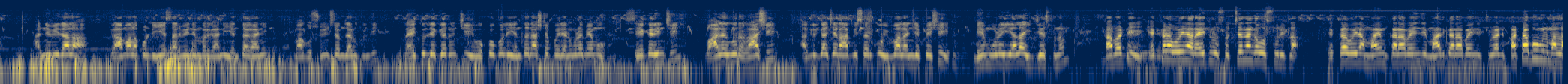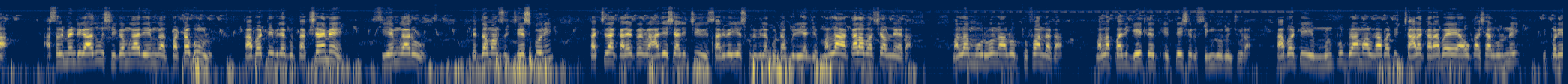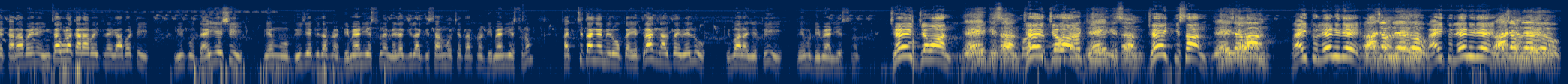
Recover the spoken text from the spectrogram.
అన్ని విధాల గ్రామాల పొంటి ఏ సర్వే నెంబర్ కానీ ఎంత కానీ మాకు సూచించడం జరుగుతుంది. రైతుల దగ్గర నుంచి ఒక్కొక్కరు ఎంత నష్టపోయారని కూడా మేము సేకరించి వాళ్ళకు కూడా రాసి అగ్రికల్చర్ ఆఫీసర్కు ఇవ్వాలని చెప్పేసి మేము కూడా ఇవాళ ఇది చేస్తున్నాం. కాబట్టి ఎక్కడ పోయినా రైతులు స్వచ్ఛందంగా వస్తున్నారు ఇట్లా. ఎక్కడ పోయినా మయం ఖరాబ్ అయింది మాది ఖరాబ్ అయింది చూడండి పట్టభూములు మళ్ళా. అసల్మెంట్ కాదు శిఖం కాదు ఏం కాదు పట్టభూములు. కాబట్టి వీళ్ళకు తక్షణమే సీఎం గారు పెద్ద మనసు చేసుకొని ఖచ్చితంగా కలెక్టర్లకు ఆదేశాలు ఇచ్చి సర్వే చేసుకుని వీళ్ళకు డబ్బులు ఇవ్వాలి చెప్పి మళ్ళీ అకాల వర్షాలు ఉన్నాయట. మళ్ళీ మూడు రోజులు నాలుగు రోజులు తుఫాన్లట. మళ్ళీ పది గేట్లు ఎత్- ఎత్తేసారు సింగూరు నుంచి కూడా. కాబట్టి మున్పు గ్రామాలు కాబట్టి చాలా ఖరాబ్ అయ్యే అవకాశాలు కూడా ఉన్నాయి. ఇప్పటికే ఖరాబ్ అయినాయి. ఇంకా కూడా ఖరాబ్ అవుతున్నాయి కాబట్టి మీకు దయచేసి మేము బీజేపీ తరఫున డిమాండ్ చేస్తున్నాం. మెదక్ జిల్లా కిసాన్ మోర్చా తరఫున డిమాండ్ చేస్తున్నాం. ఖచ్చితంగా మీరు ఒక ఎకరాకు నలభై వేలు ఇవ్వాలని చెప్పి మేము డిమాండ్ చేస్తున్నాం. జై జవాన్! జై కిసాన్! జై జవాన్! జై కిసాన్! జై కిసాన్! జై జవాన్! రైతు లేనిదే! రాజ్యం లేదు! రైతు లేనిదే! రాజ్యం లేదు!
